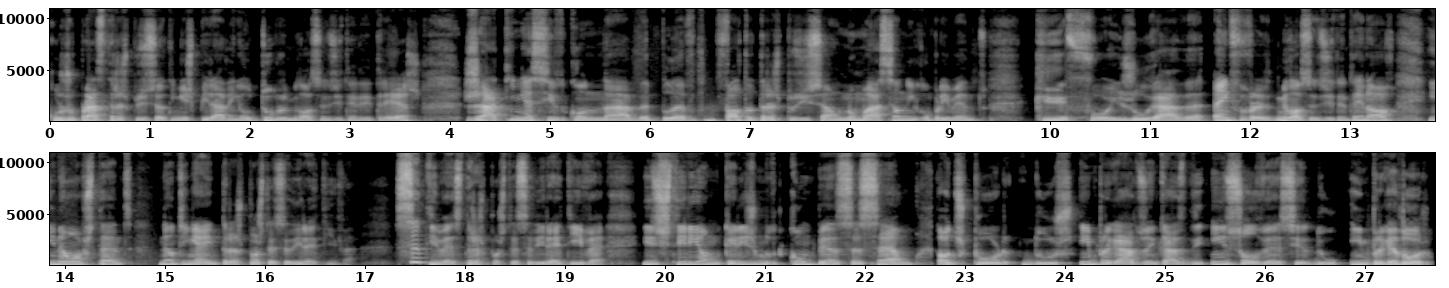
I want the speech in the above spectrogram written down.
cujo prazo de transposição tinha expirado em outubro de 1983, já tinha sido condenada pela falta de transposição numa ação de incumprimento que foi julgada em fevereiro de 1989 e, não obstante, não tinha ainda transposto essa diretiva. Se tivesse transposto essa diretiva, existiria um mecanismo de compensação ao dispor dos empregados em caso de insolvência do empregador.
